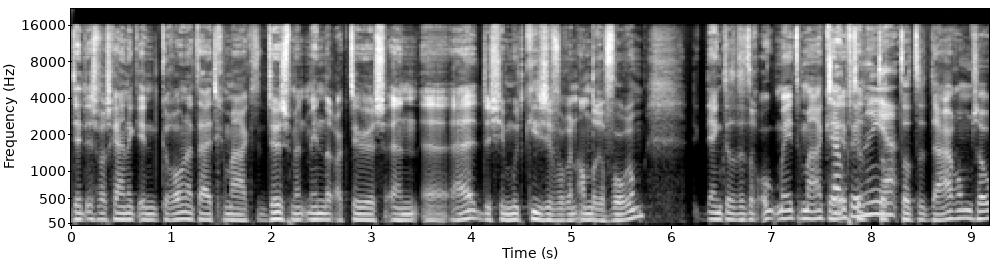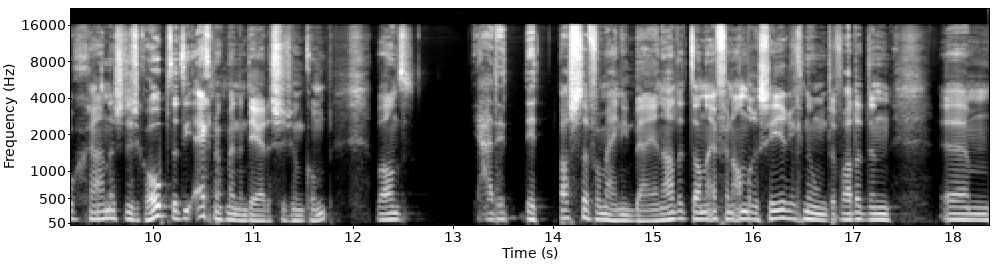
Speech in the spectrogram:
dit is waarschijnlijk in coronatijd gemaakt, dus met minder acteurs. En, eh, hè, dus je moet kiezen voor een andere vorm. Ik denk dat het er ook mee te maken Zou heeft kunnen, dat, ja. dat, dat het daarom zo gegaan is. Dus ik hoop dat hij echt nog met een derde seizoen komt. Want ja, dit, dit past er voor mij niet bij. En had het dan even een andere serie genoemd. Of had het een... ehm,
